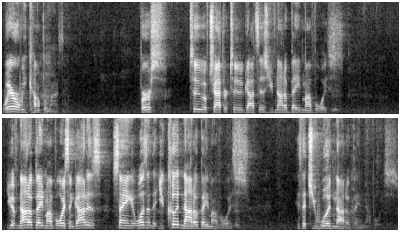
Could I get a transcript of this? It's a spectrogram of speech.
Where are we compromising? Verse 2 of chapter 2, God says, You've not obeyed my voice. You have not obeyed my voice. And God is saying it wasn't that you could not obey my voice, it's that you would not obey my voice.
